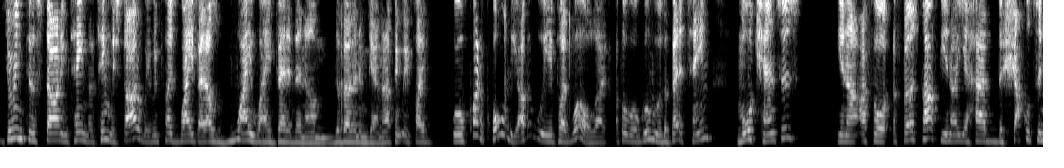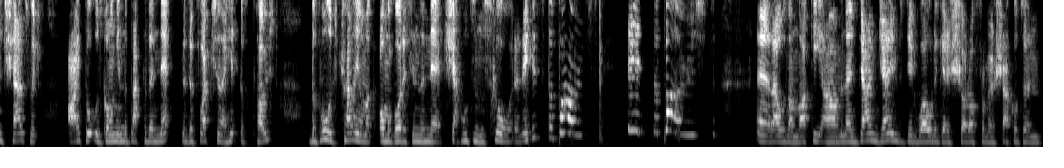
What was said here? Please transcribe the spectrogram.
during the starting team, the team we started with, we played way better. That was way, way better than um the Birmingham game. And I think we played, we were quite a quality. I think we played well. Like, I thought we were good. We were the better team, more chances. You know, I thought the first half, you know, you had the Shackleton chance, which I thought was going in the back of the net. The deflection, I hit the post the ball's traveling. I'm like, oh my god, it's in the net. Shackleton scored, and it hits the post. It's the post. And that was unlucky. Um, and then Dan James did well to get a shot off from a Shackleton.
